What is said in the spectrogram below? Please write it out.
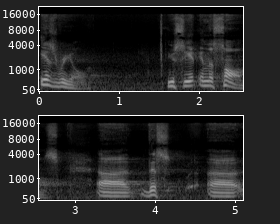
Israel. You see it in the Psalms. Uh, this uh,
